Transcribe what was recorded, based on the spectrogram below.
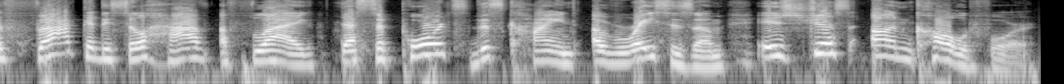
The fact that they still have a flag that supports this kind of racism is just uncalled for.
